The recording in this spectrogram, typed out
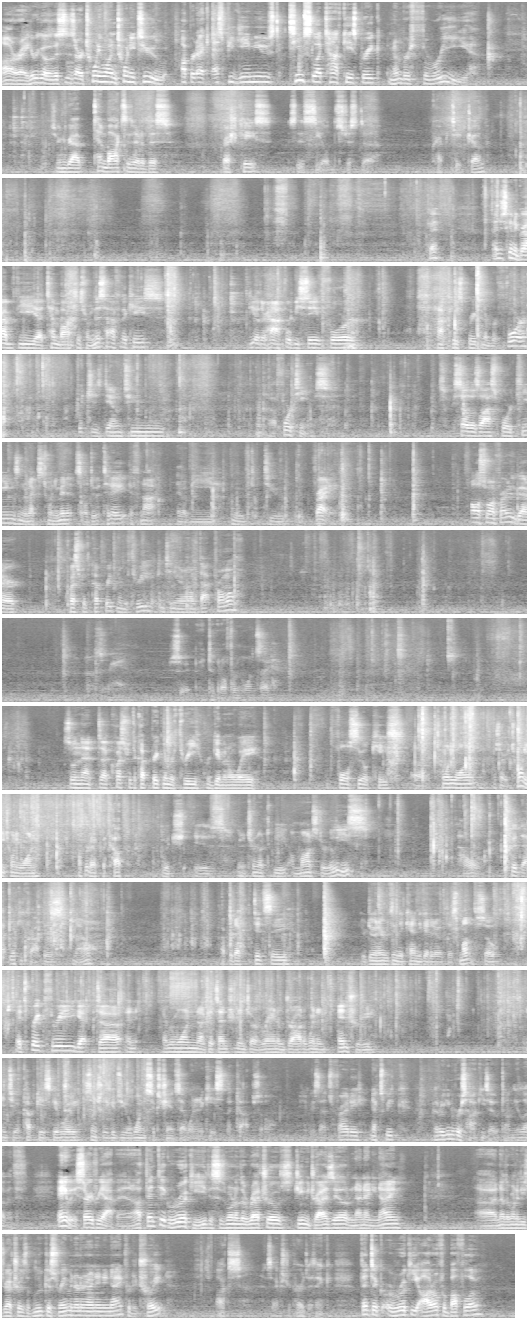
All right, here we go. This is our 21-22 Upper Deck SP Game Used Team Select Half Case Break number three. So you're gonna grab 10 boxes out of this fresh case. This is sealed. It's just a crappy tape job. Okay. I'm just gonna grab the uh, 10 boxes from this half of the case. The other half will be saved for half case break number four, which is down to uh, four teams. So we sell those last four teams in the next 20 minutes. I'll do it today. If not, it'll be moved to Friday. Also on Friday, we got our Quest for the Cup break number three, continuing on with that promo. Sorry. Sorry, I took it off from the one side. So in that uh, quest for the cup break number three, we're giving away full seal case of 21, sorry, 2021 Upper Deck the Cup, which is going to turn out to be a monster release. How good that rookie crop is now. Upper Deck did say they're doing everything they can to get it out this month, so it's break three. You get uh, and everyone uh, gets entered into a random draw to win an entry into a cup case giveaway. Essentially gives you a 1 in 6 chance at winning a case of the cup. So, anyways, that's Friday. Next week, Metal Universe Hockey's out on the 11th. Anyway, sorry for yapping. An authentic rookie. This is one of the retros. Jamie Drysdale at 9.99. Uh, another one of these retros of Lucas Raymond under 9.99 for Detroit. This box has extra cards, I think. Authentic rookie auto for Buffalo.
